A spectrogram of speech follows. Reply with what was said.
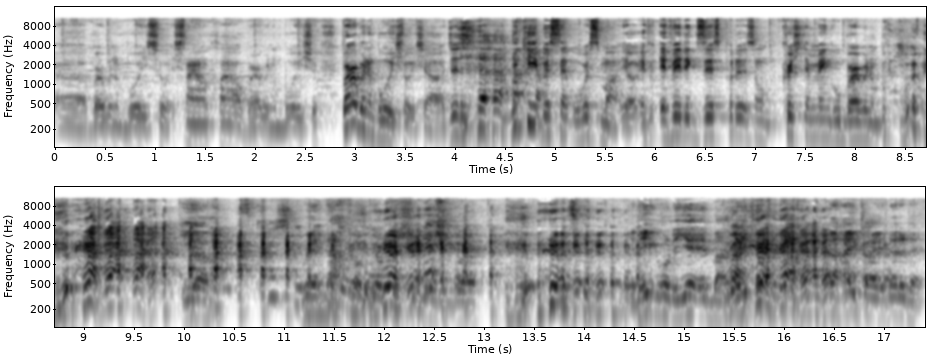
uh, Bourbon and Boy Shorts, SoundCloud, Bourbon and Boy Shorts, Bourbon and Boy Shorts, y'all. Just we keep it simple. We're smart, yo. If, if it exists, put it on Christian Mingle, Bourbon and Boy. Yo, Christian we're not gonna go Christian Mingle, bro. and they going to your inbox. They coming to mine. I ain't trying none of that.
